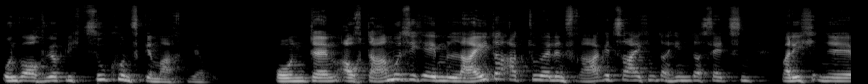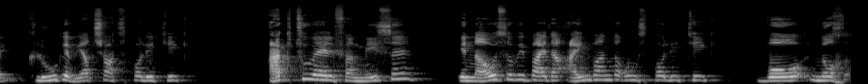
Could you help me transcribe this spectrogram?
und wo auch wirklich Zukunft gemacht wird. Und ähm, auch da muss ich eben leider aktuell ein Fragezeichen dahinter setzen, weil ich eine kluge Wirtschaftspolitik aktuell vermisse, genauso wie bei der Einwanderungspolitik, wo noch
